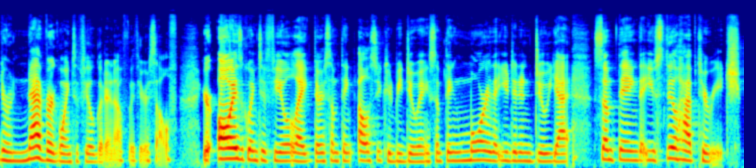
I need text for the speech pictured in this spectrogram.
you're never going to feel good enough with yourself. You're always going to feel like there's something else you could be doing, something more that you didn't do yet, something that you still have to reach.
